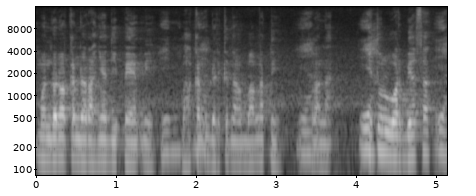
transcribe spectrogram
mendonorkan darahnya di PMI bahkan Iya. udah dikenal banget nih Iya. Bu Ana Iya. itu luar biasa Iya.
